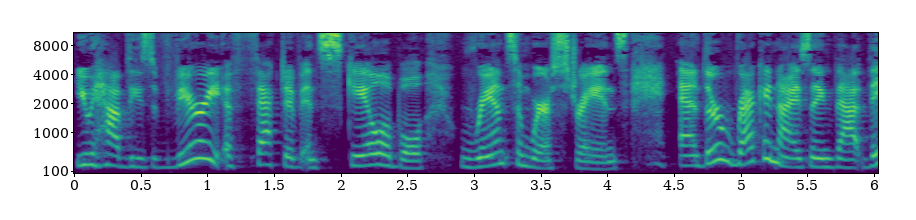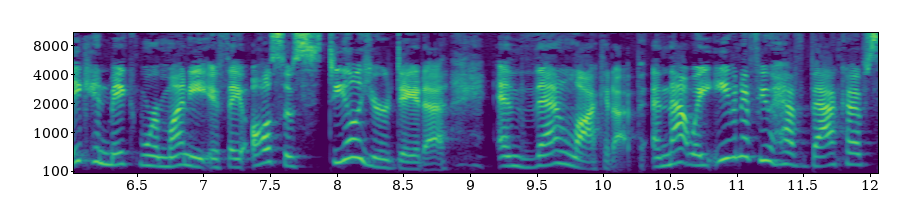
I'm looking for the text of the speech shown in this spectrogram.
you have these very effective and scalable ransomware strains, and they're recognizing that they can make more money if they also steal your data and then lock it up. And that way, even if you have backups,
